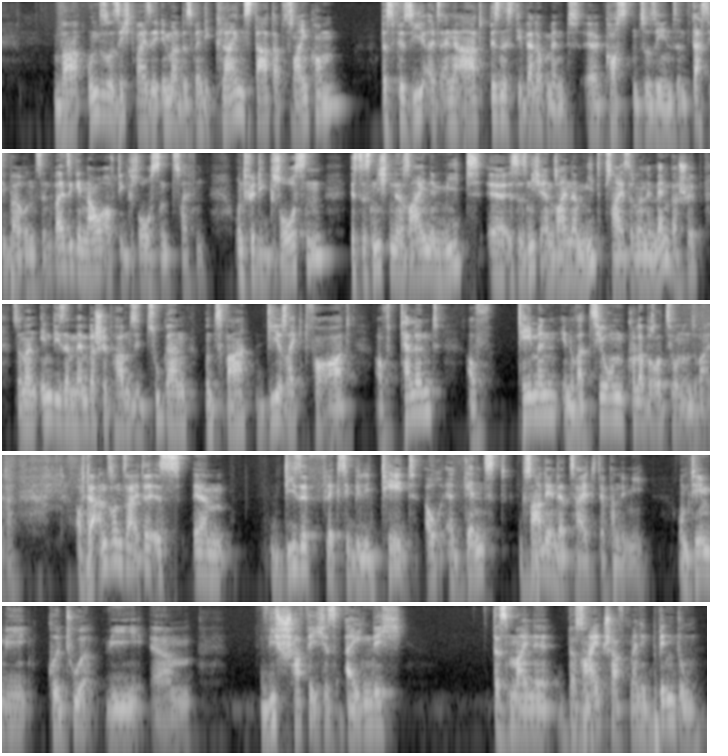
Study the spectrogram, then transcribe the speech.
war unsere Sichtweise immer, dass wenn die kleinen Startups reinkommen, das für sie als eine Art Business Development äh, Kosten zu sehen sind, dass sie bei uns sind, weil sie genau auf die Großen treffen. Und für die Großen ist es nicht eine reine Miet, äh, ist es nicht ein reiner Mietpreis oder eine Membership, sondern in dieser Membership haben sie Zugang und zwar direkt vor Ort auf Talent, auf Themen, Innovation, Kollaboration und so weiter. Auf der anderen Seite ist ähm, diese Flexibilität auch ergänzt, gerade in der Zeit der Pandemie, um Themen wie Kultur, wie, ähm, wie schaffe ich es eigentlich, dass meine Bereitschaft, meine Bindung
